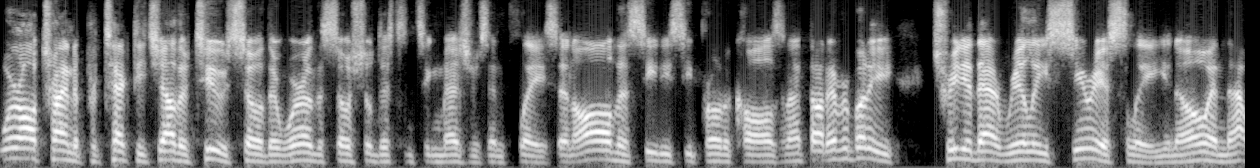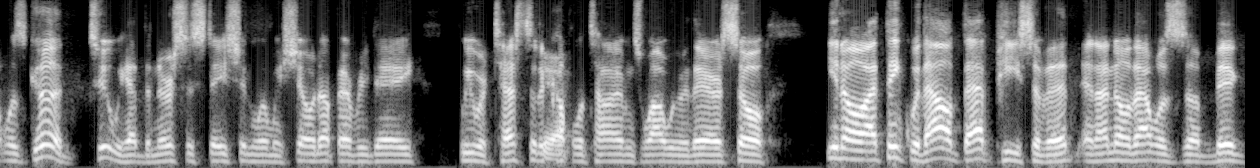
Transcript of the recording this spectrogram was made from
we're all trying to protect each other too, so there were the social distancing measures in place and all the CDC protocols, and I thought everybody treated that really seriously. You know, and that was good too. We had the nurses station when we showed up every day. We were tested a yeah. couple of times while we were there, so you know, I think without that piece of it, and I know that was a big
